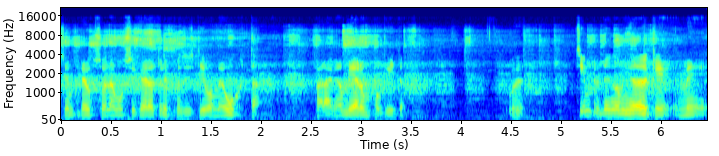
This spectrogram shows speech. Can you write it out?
Siempre uso la música del otro dispositivo, me gusta. Para cambiar un poquito. Siempre tengo miedo de que me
